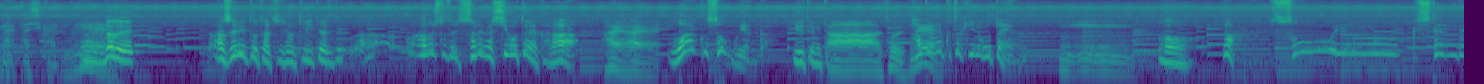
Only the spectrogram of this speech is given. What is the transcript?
いや確かにうん。ね、だってアスリートたちの聞いてるとああの人たちそれが仕事やからはいはい。ワークソングやんか言うてみた。らああそうですね。働く時の歌やん、うんうんうん。うん、だそういう視点で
